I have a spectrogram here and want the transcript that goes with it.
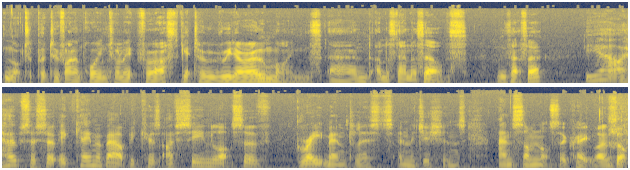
not to put too fine a point on it, for us to get to read our own minds and understand ourselves. Is that fair? Yeah, I hope so. So it came about because I've seen lots of great mentalists and magicians, and some not so great ones. Sure.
